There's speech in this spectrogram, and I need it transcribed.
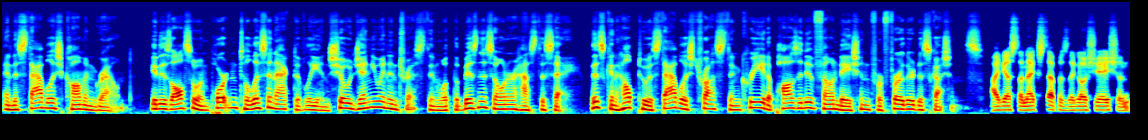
and establish common ground. It is also important to listen actively and show genuine interest in what the business owner has to say. This can help to establish trust and create a positive foundation for further discussions. I guess the next step is negotiation.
